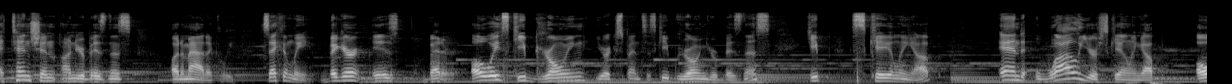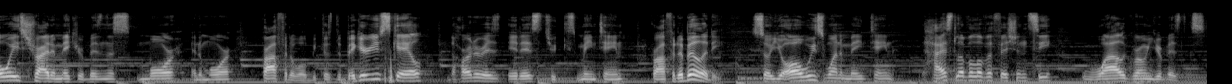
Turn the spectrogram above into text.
attention on your business automatically. Secondly, bigger is better. Always keep growing your expenses, keep growing your business, keep scaling up. And while you're scaling up, always try to make your business more and more profitable because the bigger you scale, the harder it is to maintain profitability. So you always want to maintain the highest level of efficiency while growing your business.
